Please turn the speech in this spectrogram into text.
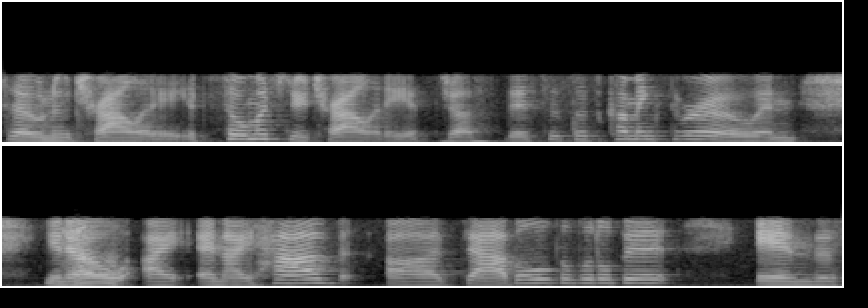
so neutrality. It's so much neutrality. It's just this is what's coming through, and you know, I and I have uh, dabbled a little bit in this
